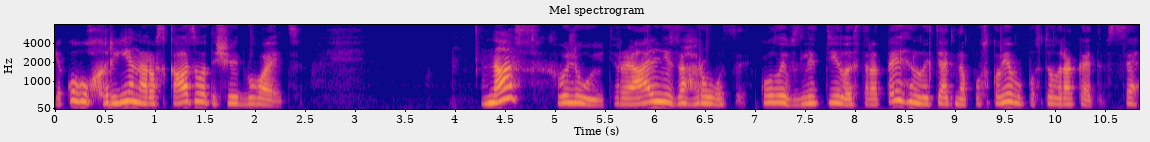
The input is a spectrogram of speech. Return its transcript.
якого хрена розказувати, що відбувається. Нас хвилюють реальні загрози, коли взлетіли стратеги, летять на пускові, випустили ракети. Все.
